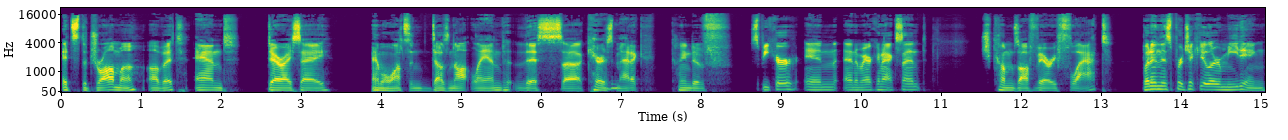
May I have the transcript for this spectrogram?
It's the drama of it. And dare I say, Emma Watson does not land this uh, charismatic kind of speaker in an American accent. She comes off very flat. But in this particular meeting,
